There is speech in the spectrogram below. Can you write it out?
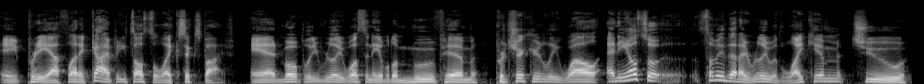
a pretty athletic guy, but he's also like six five and Mobley really wasn't able to move him particularly well. And he also, something that I really would like him to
